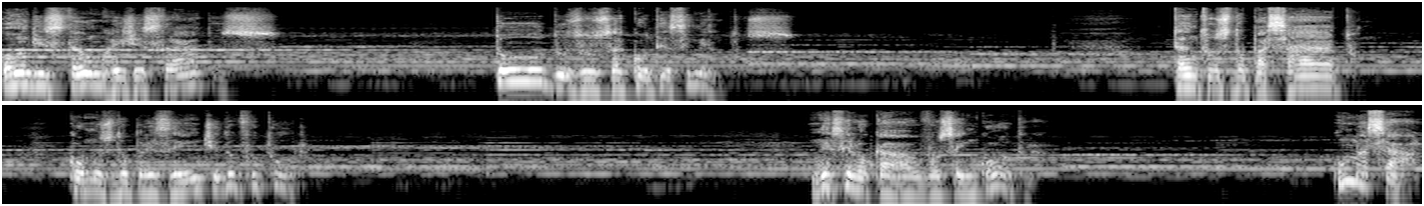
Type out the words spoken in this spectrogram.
onde estão registrados todos os acontecimentos, tanto os do passado como os do presente e do futuro. Nesse local você encontra uma sala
